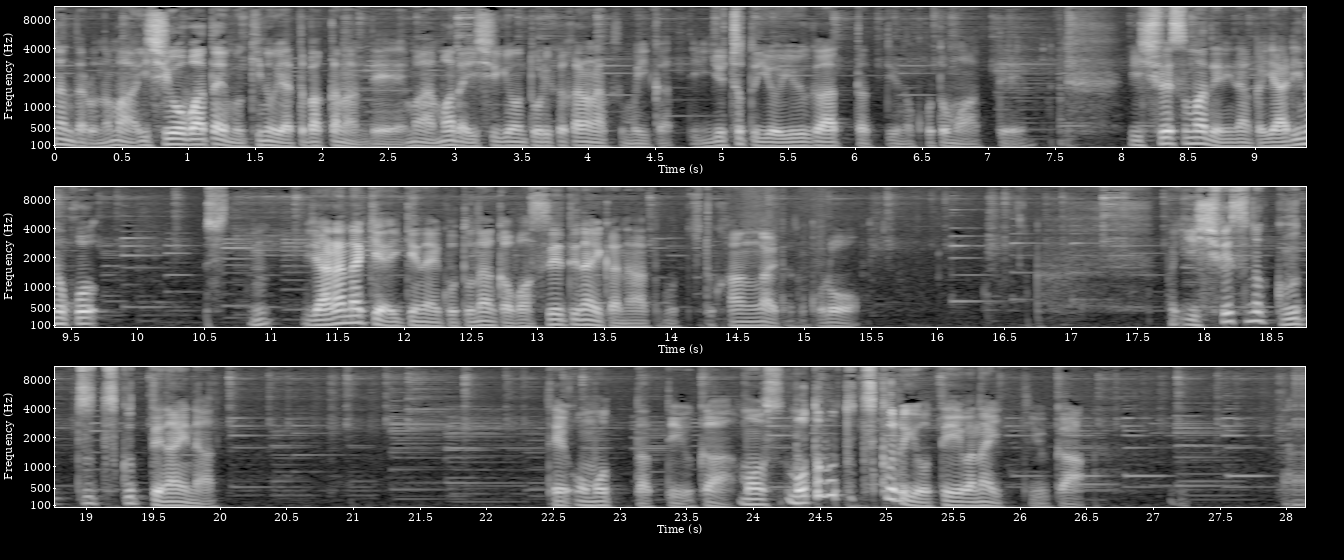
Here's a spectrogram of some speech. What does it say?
なんだろうな、まあ石オーバータイム昨日やったばっかなんで、まあまだ石行に取り掛からなくてもいいかっていう、ちょっと余裕があったっていうのこともあって、石フェスまでになんかやり残ん？やらなきゃいけないことなんか忘れてないかなと思ってちょっと考えたところ、石フェスのグッズ作ってないなって思ったっていうか、もうもともと作る予定はないっていうか、あ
